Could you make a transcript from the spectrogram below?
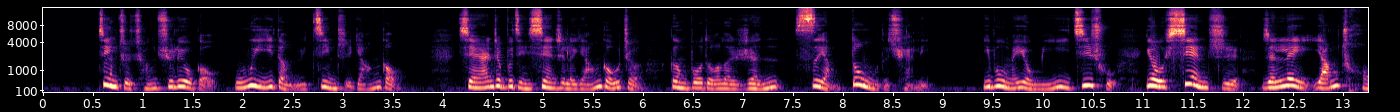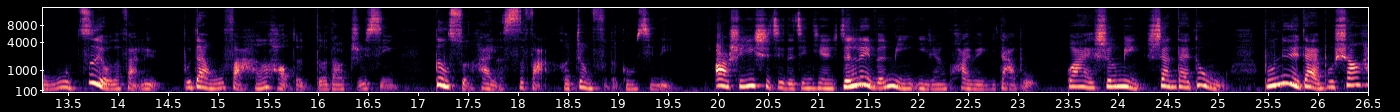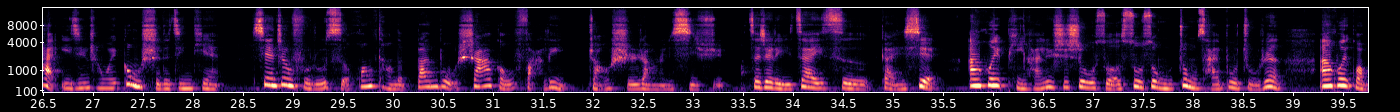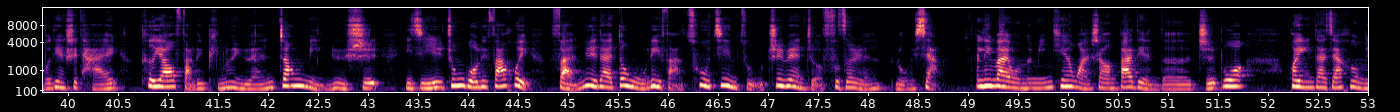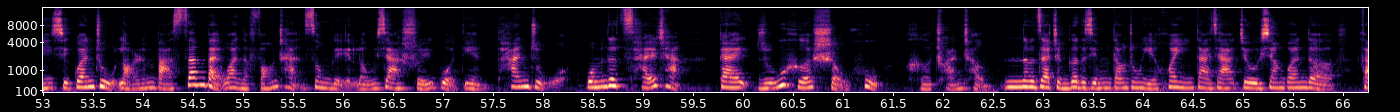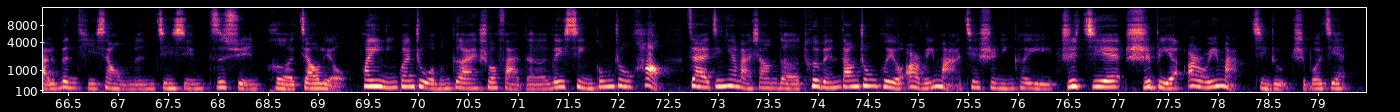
禁止城区遛狗，无疑等于禁止养狗。显然，这不仅限制了养狗者，更剥夺了人饲养动物的权利。一部没有民意基础又限制人类养宠物自由的法律，不但无法很好的得到执行，更损害了司法和政府的公信力。二十一世纪的今天，人类文明已然跨越一大步，关爱生命、善待动物、不虐待、不伤害，已经成为共识的今天，县政府如此荒唐的颁布杀狗法令，着实让人唏嘘。在这里，再一次感谢。安徽品涵律师事务所诉讼仲裁部主任、安徽广播电视台特邀法律评论员张敏律师，以及中国绿发会反虐待动物立法促进组志愿者负责人罗夏。那另外，我们明天晚上八点的直播，欢迎大家和我们一起关注老人把三百万的房产送给楼下水果店摊主，我们的财产该如何守护？和传承。那么，在整个的节目当中，也欢迎大家就相关的法律问题向我们进行咨询和交流。欢迎您关注我们“个案说法”的微信公众号，在今天晚上的推文当中会有二维码，届时您可以直接识别二维码进入直播间。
